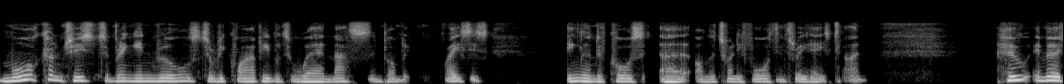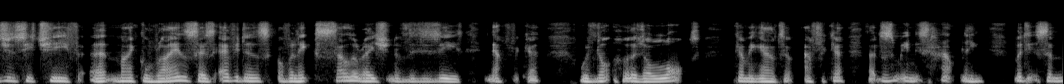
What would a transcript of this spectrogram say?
more countries to bring in rules to require people to wear masks in public places. England, of course, uh, on the 24th in three days' time. WHO Emergency Chief uh, Michael Ryan says evidence of an acceleration of the disease in Africa. We've not heard a lot coming out of Africa. That doesn't mean it's happening, but it's a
